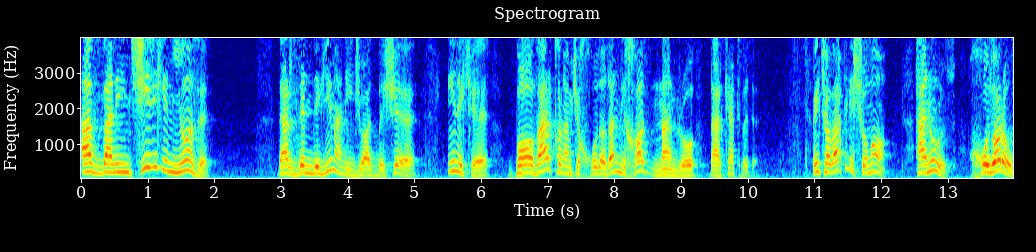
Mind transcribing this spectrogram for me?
اولین چیزی که نیازه در زندگی من ایجاد بشه اینه که باور کنم که خداوند می‌خواد من رو برکت بده. و تا وقتی که شما هنوز خدا رو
